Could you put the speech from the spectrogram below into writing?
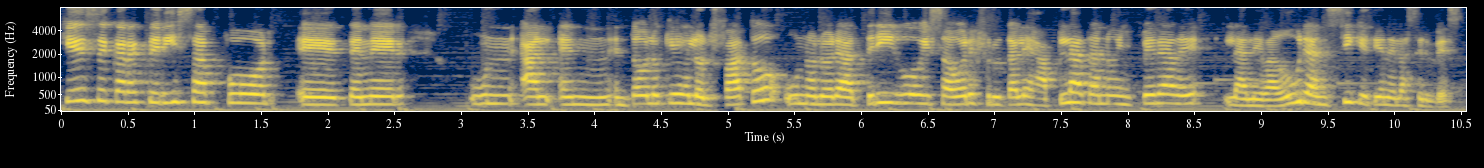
que se caracteriza por eh, tener en, todo lo que es el olfato, un olor a trigo y sabores frutales a plátano impera de la levadura en sí que tiene la cerveza.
